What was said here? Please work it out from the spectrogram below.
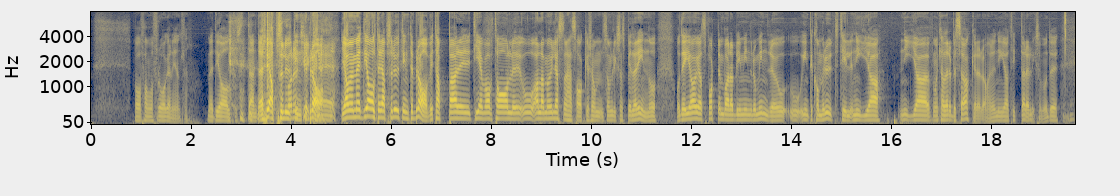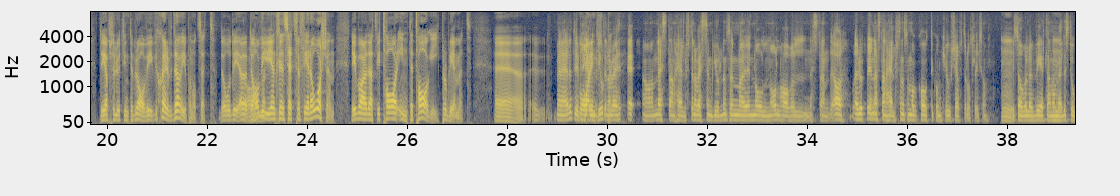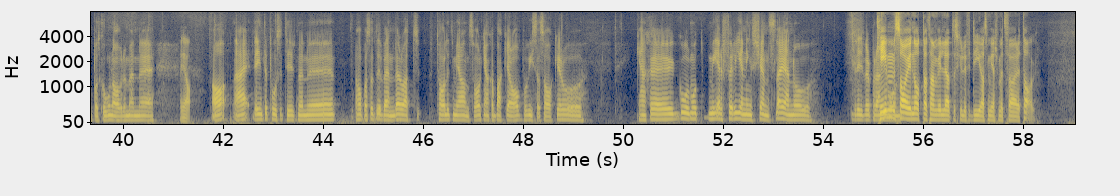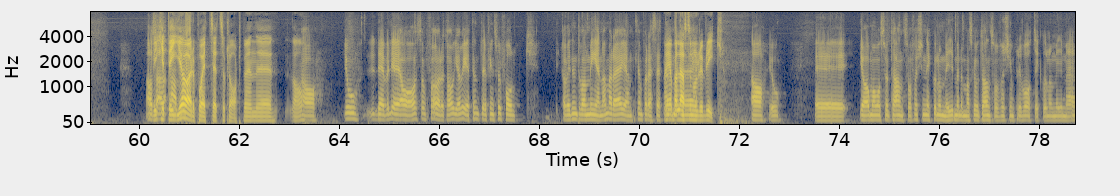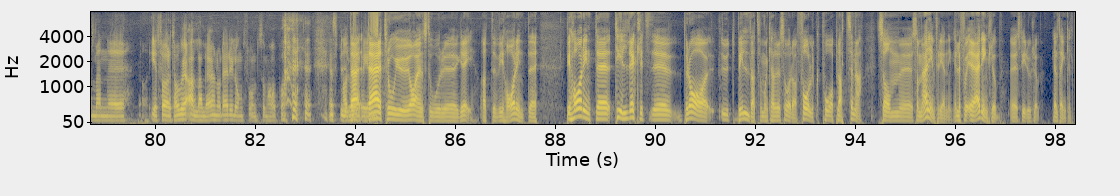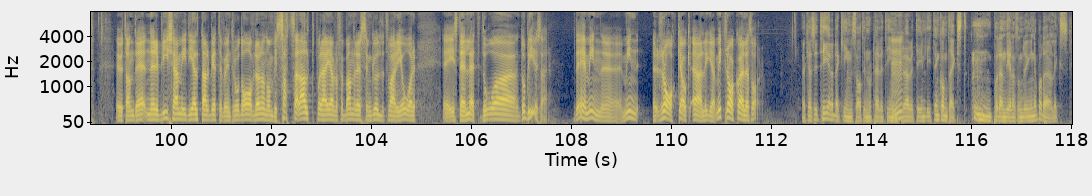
vad fan var frågan egentligen? Medialt och sånt där, det är Vad absolut inte bra. Ja men medialt är det absolut inte bra. Vi tappar tv-avtal och alla möjliga sådana här saker som, som liksom spelar in och, och det gör ju att sporten bara blir mindre och mindre och, och inte kommer ut till nya nya, vad man kallar det, besökare då, eller nya tittare liksom. Och det, det är absolut inte bra. Vi, vi självdör ju på något sätt. Det, och det, Ja, det har vi men- ju egentligen sett för flera år sedan. Det är bara det att vi tar inte tag i problemet. Eh, Men är det typ har inte gjort av, eh, ja, nästan hälften av SM-gulden eh, 00 har väl nästan, ja, är uppe i nästan hälften som har gått i konkurs efteråt liksom. mm, Visst har väl Vetlanda Mm. väldigt stor portion av det men eh, ja. ja, nej, det är inte positivt men eh, hoppas att det vänder och att ta lite mer ansvar, kanske backar av på vissa saker och kanske går mot mer föreningskänsla igen och driver på den Kim nivån. sa ju något att han ville att det skulle drivas mer som ett företag. Alltså, Vilket det alla- gör på ett sätt såklart, men eh, ja. Ja, jo, det är väl ja, som företag. Jag vet inte, det finns väl folk. Jag vet inte vad han menar med det egentligen på det sättet. Nej, jag bara läste eh, någon rubrik. Ja, jo. Eh, ja, man måste väl ta ansvar för sin ekonomi, men man ska väl ta ansvar för sin privatekonomi med. Men eh, i ett företag har ju alla lön och det är det långt från som har på en Ja, speedway där, där tror ju jag är en stor eh, grej. Att vi har inte vi har inte tillräckligt eh, bra utbildat, får man kalla det så då, folk på platserna som, eh, som är i en förening, eller för, är i en klubb, eh, speedwayklubb, helt enkelt. Utan det, när det blir så här med ideellt arbete, vi har inte råd att avlöna någon, vi satsar allt på det här jävla förbannade SM-guldet varje år eh, istället, då, då blir det så här. Det är min, eh, min raka och ärliga, mitt raka och ärliga svar. Jag kan citera det Kim sa till Norrtelje Tidning Mm. för övrigt i en liten kontext på den delen som du är inne på där Alex.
